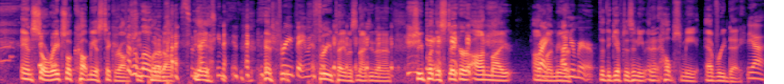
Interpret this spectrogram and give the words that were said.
and so Rachel cut me a sticker out. For and the she low, put low it on. price of Yeah, yeah. nineteen ninety nine. Three payments. Three payments, ninety nine. She put the sticker on my on Right, my on mirror. your mirror. That the gift is in you, and it helps me every day. Yeah.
